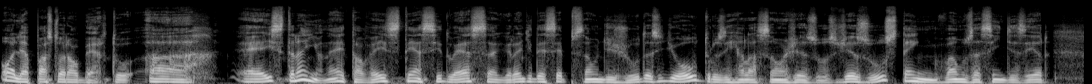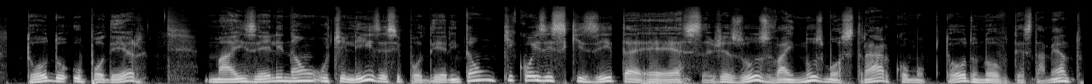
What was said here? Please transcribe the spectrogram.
Olha, pastor Alberto, uh, é estranho, né? Talvez tenha sido essa grande decepção de Judas e de outros em relação a Jesus. Jesus tem, vamos assim dizer, todo o poder, mas ele não utiliza esse poder. Então, que coisa esquisita é essa? Jesus vai nos mostrar, como todo o Novo Testamento,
